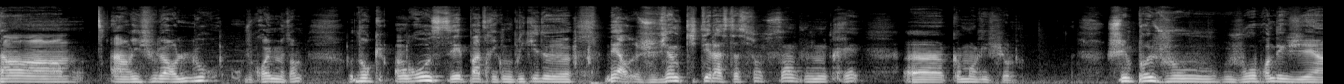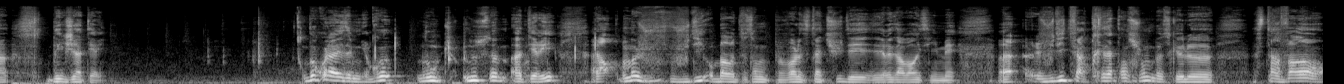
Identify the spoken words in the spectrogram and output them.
un, un refueler lourd, je crois il me semble. Donc en gros c'est pas très compliqué de merde. Je viens de quitter la station sans vous montrer euh, comment refuel. Je sais pas, je vous, je vous reprends dès que j'ai dès que j'ai atterri. Donc voilà les amis, donc nous sommes atterris. Alors moi je, vous dis, oh, bah de toute façon on peut voir le statut des, réservoirs ici, mais euh, je vous dis de faire très attention parce que le Starfarer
